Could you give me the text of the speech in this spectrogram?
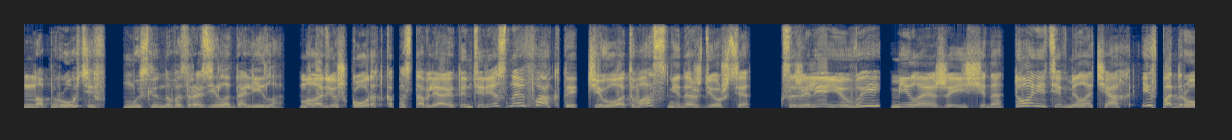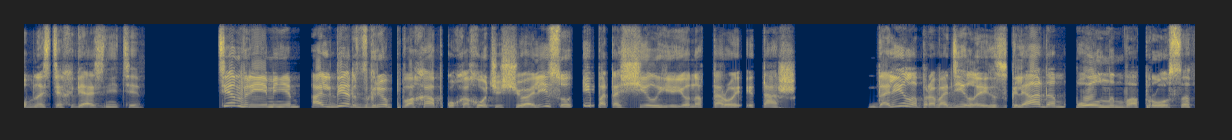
«Напротив», – мысленно возразила Далила, «молодежь коротко поставляют интересные факты, чего от вас не дождешься. К сожалению, вы, милая женщина, тонете в мелочах и в подробностях вязнете». Тем временем Альберт сгреб в охапку хохочущую Алису и потащил ее на второй этаж. Далила проводила их взглядом, полным вопросов,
